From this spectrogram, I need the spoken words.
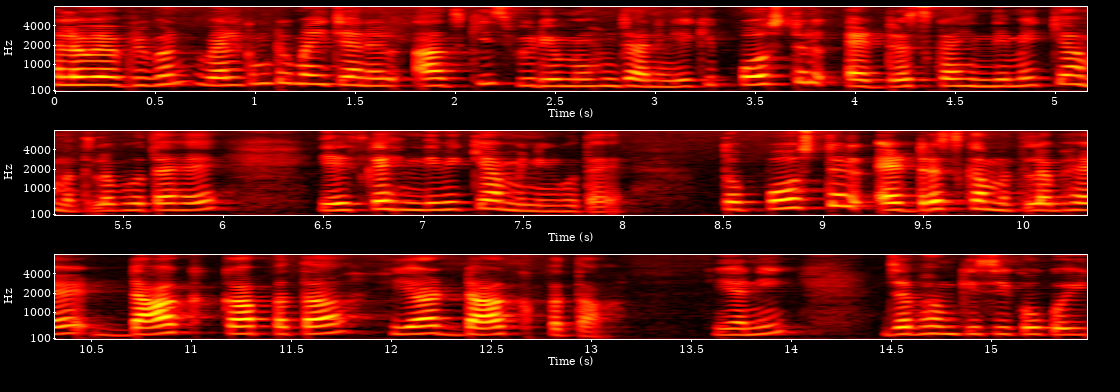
Hello everyone welcome to my channel आज की इस वीडियो में हम जानेंगे कि पोस्टल एड्रेस का हिंदी में क्या मतलब होता है, या इसका हिंदी में क्या मीनिंग होता है। तो पोस्टल एड्रेस का मतलब है डाक का पता या डाक पता। यानी जब हम किसी को कोई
